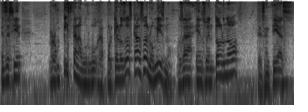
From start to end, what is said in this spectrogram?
Es decir, rompiste la burbuja, porque los dos casos lo mismo. O sea, en su entorno te sentías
